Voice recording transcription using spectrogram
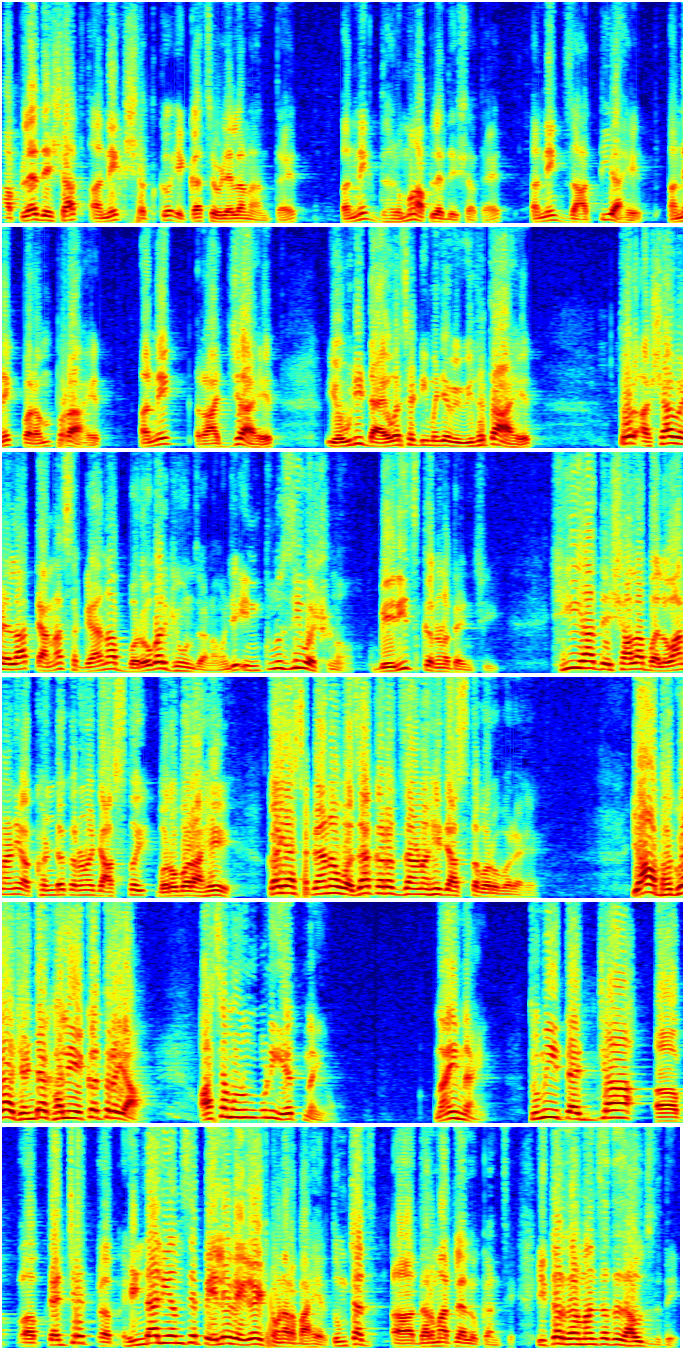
आपल्या देशात अनेक शतकं एकाच वेळेला नांदतायत. अनेक धर्म आपल्या देशात आहेत. अनेक जाती आहेत. अनेक परंपरा आहेत. अनेक राज्य आहेत. एवढी डायव्हर्सिटी म्हणजे विविधता आहेत. तर अशा वेळेला त्यांना सगळ्यांना बरोबर घेऊन जाणं म्हणजे इन्क्लुझिव्ह असणं बेरीज करणं त्यांची. ही या देशाला बलवान आणि अखंड करणं जास्त बरोबर आहे? का या सगळ्यांना वजा करत जाणं हे जास्त बरोबर आहे? या भगव्या झेंड्याखाली एकत्र या. असं म्हणून कोणी येत नाही हो. नाही नाही. तुम्ही त्यांच्या त्यांचे हिंडालियमचे पेले वेगळे ठेवणार बाहेर तुमच्या धर्मातल्या लोकांचे. इतर धर्मांचा तर जाऊच दे.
